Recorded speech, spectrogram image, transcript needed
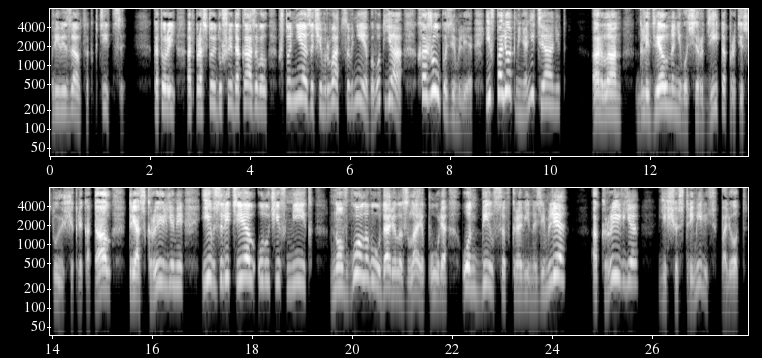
Привязался к птице, который от простой души доказывал, что незачем рваться в небо. Вот я хожу по земле, и в полет меня не тянет. Орлан глядел на него сердито, протестующе клекотал, тряс крыльями и взлетел, улучив миг, но в голову ударила злая пуля. Он бился в крови на земле, а крылья еще стремились в полет.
